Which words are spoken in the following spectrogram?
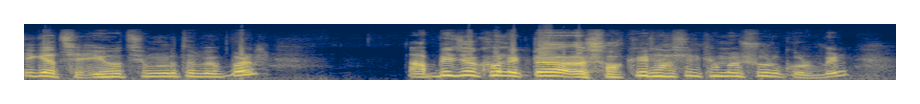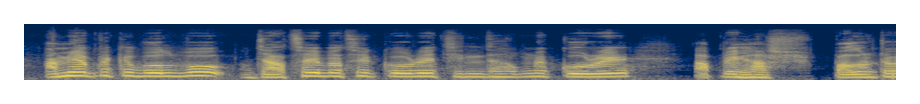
ঠিক আছে, এই হচ্ছে মূলত ব্যাপার। আপনি যখন একটা শখের হাঁসের খামার শুরু করবেন, আমি আপনাকে বলব, যাচাই বাছাই করে চিন্তা ভাবনা করে আপনি হাঁস পালনটা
